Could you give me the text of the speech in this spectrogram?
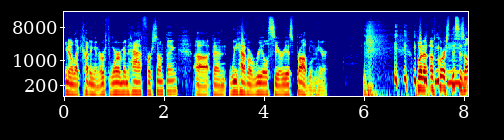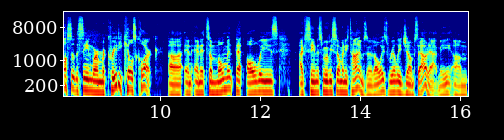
you know like cutting an earthworm in half or something uh, then we have a real serious problem here but uh, of course this is also the scene where macready kills clark uh, and and it's a moment that always I've seen this movie so many times, and it always really jumps out at me. Um,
